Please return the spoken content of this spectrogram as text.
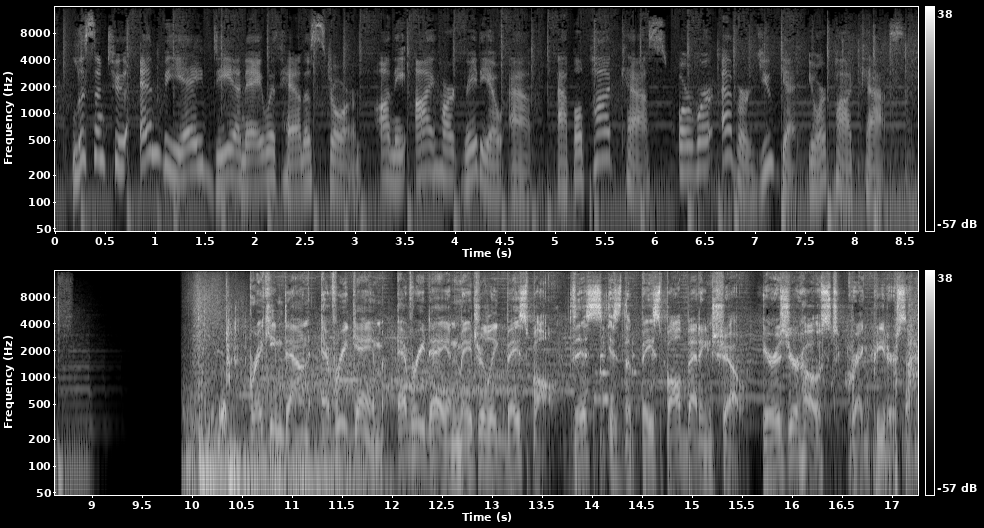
Listen to NBA DNA with Hannah Storm on the iHeartRadio app, Apple Podcasts, or wherever you get your podcasts. Breaking down every game, every day in Major League Baseball. This is the Baseball Betting Show. Here is your host, Greg Peterson.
